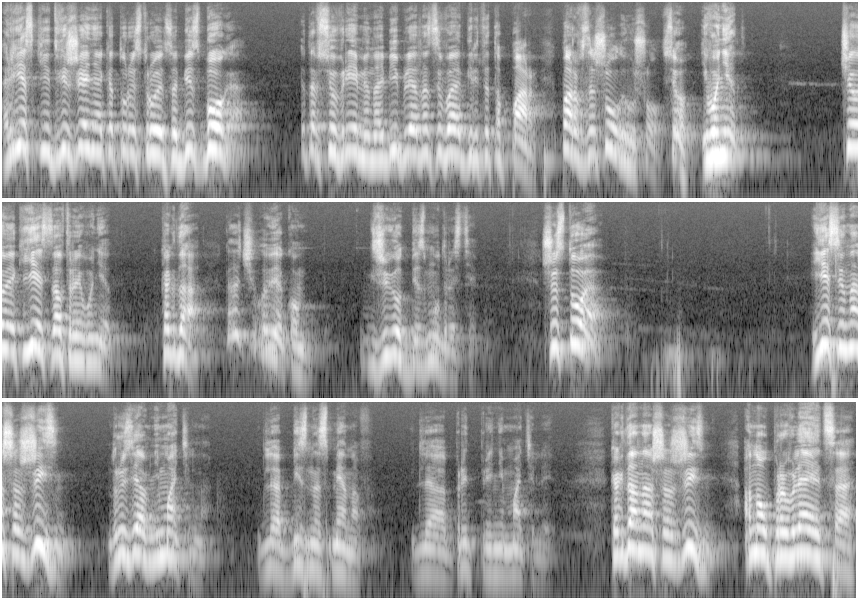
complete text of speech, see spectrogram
резкие движения, которые строятся без Бога. Это все временно. Библия называет, говорит, это пар. Пар взошел и ушел. Все, его нет. Человек есть, завтра его нет. Когда? Когда человек, он живет без мудрости. Шестое. Если наша жизнь, друзья, внимательно, для бизнесменов, для предпринимателей, когда наша жизнь, она управляется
